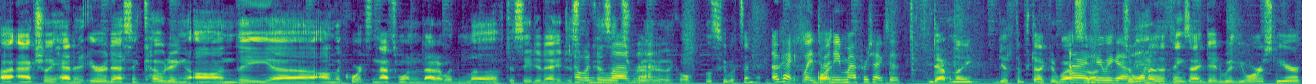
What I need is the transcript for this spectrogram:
uh, actually had an iridescent coating on the uh, on the quartz, and that's one that I would love to see today, just because it's really that. really cool. Let's see what's in here. Okay, wait, do All I right. need my protective? Definitely get the protective glasses All right, on. here we go. So one of the things I did with yours here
